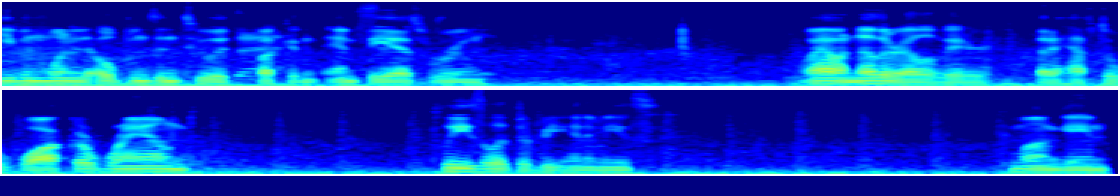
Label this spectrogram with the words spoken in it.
even when it opens into a fucking empty ass room. Wow, another elevator that I have to walk around. Please let there be enemies. Come on, game.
